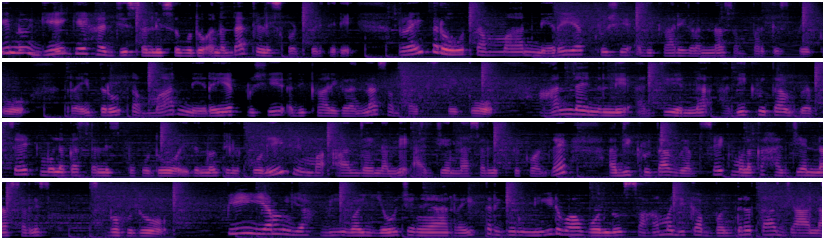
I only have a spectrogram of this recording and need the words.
ಇನ್ನು ಹೇಗೆ ಅರ್ಜಿ ಸಲ್ಲಿಸುವುದು ಅನ್ನೋದನ್ನ ತಿಳಿಸ್ಕೊಟ್ಬಿಡ್ತೀನಿ. ರೈತರು ತಮ್ಮ ನೆರೆಯ ಕೃಷಿ ಅಧಿಕಾರಿಗಳನ್ನು ಸಂಪರ್ಕಿಸಬೇಕು. ರೈತರು ತಮ್ಮ ನೆರೆಯ ಕೃಷಿ ಅಧಿಕಾರಿಗಳನ್ನು ಸಂಪರ್ಕಿಸಬೇಕು. ಆನ್ಲೈನಲ್ಲಿ ಅರ್ಜಿಯನ್ನು ಅಧಿಕೃತ ವೆಬ್ಸೈಟ್ ಮೂಲಕ ಸಲ್ಲಿಸಬಹುದು. ಇದನ್ನು ತಿಳ್ಕೊಳ್ಳಿ. ನಿಮ್ಮ ಆನ್ಲೈನಲ್ಲಿ ಅರ್ಜಿಯನ್ನು ಸಲ್ಲಿಸಬೇಕು ಅಂದರೆ ಅಧಿಕೃತ ವೆಬ್ಸೈಟ್ ಮೂಲಕ ಅರ್ಜಿಯನ್ನು ಸಲ್ಲಿಸಬಹುದು. P M F B Y ಯೋಜನೆಯ ರೈತರಿಗೆ ನೀಡುವ ಒಂದು ಸಾಮಾಜಿಕ ಭದ್ರತಾ ಜಾಲ.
